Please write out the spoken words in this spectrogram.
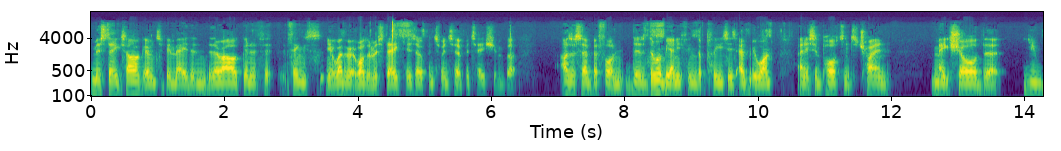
mistakes are going to be made, and there are going to th- things, you know, whether it was a mistake is open to interpretation. But as I said before, there won't be anything that pleases everyone, and it's important to try and make sure that you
